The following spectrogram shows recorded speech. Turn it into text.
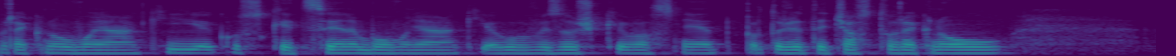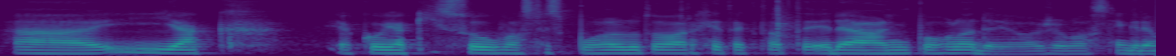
řeknou o nějaký jako skici nebo o nějaký jako vizošky vlastně, protože ty často řeknou, eh, jak, jako jaký jsou vlastně z pohledu toho architekta ty ideální pohledy, jo? že vlastně kde,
